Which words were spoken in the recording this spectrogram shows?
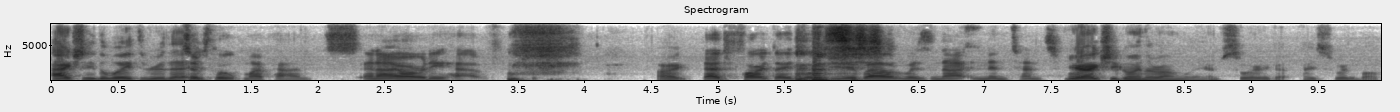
actually the way through that to is. poop my pants, and I already have. All right, That fart I told you about was not an intense fart. you're actually going the wrong way. I swear to God. I swear to Bob.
